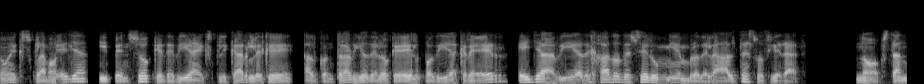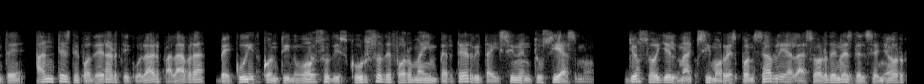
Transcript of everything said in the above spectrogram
No exclamó ella, y pensó que debía explicarle que, al contrario de lo que él podía creer, ella había dejado de ser un miembro de la alta sociedad. No obstante, antes de poder articular palabra, Beckwith continuó su discurso de forma impertérrita y sin entusiasmo. Yo soy el máximo responsable a las órdenes del señor,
